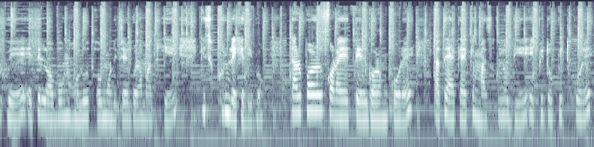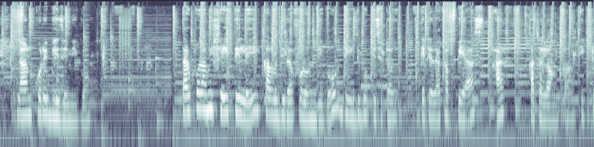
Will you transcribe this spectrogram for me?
ধুয়ে, এতে লবণ, হলুদ ও মরিচের গুঁড়া মাখিয়ে কিছুক্ষণ রেখে দিব। তারপর কড়াইয়ে তেল গরম করে তাতে একে একে মাছগুলো দিয়ে এপিট ওপিট করে লাল করে ভেজে নিব। তারপর আমি সেই তেলেই কালো জিরা ফোড়ন দিব। দিয়ে দিব কিছুটা কেটে রাখা পেঁয়াজ আর কাঁচা লঙ্কা। একটু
